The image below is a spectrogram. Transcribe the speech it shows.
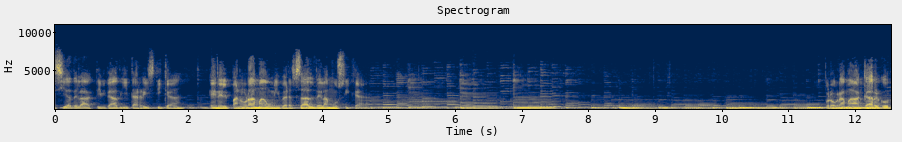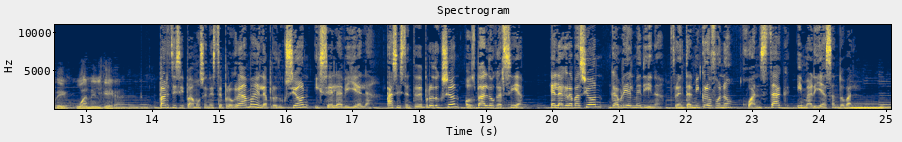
De la actividad guitarrística en el panorama universal de la música. Programa a cargo de Juan Elguera. Participamos en este programa en la producción Isela Villela, asistente de producción Osvaldo García, en la grabación Gabriel Medina, frente al micrófono Juan Stack y María Sandoval.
